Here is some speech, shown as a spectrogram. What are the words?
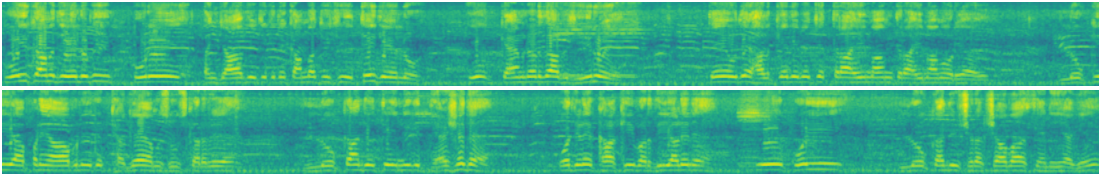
ਕੋਈ ਕੰਮ ਦੇਖ ਲਓ ਵੀ ਪੂਰੇ ਪੰਜਾਬ ਦੇ ਵਿੱਚ ਕਿਤੇ ਕੰਮ ਆ, ਤੁਸੀਂ ਇੱਥੇ ਹੀ ਦੇਖ ਲਓ, ਇਹ ਕੈਮਰੇਡ ਦਾ ਵਜ਼ੀਰ ਹੋਏ ਤੇ ਉਹਦੇ ਹਲਕੇ ਦੇ ਵਿੱਚ ਤਰਾਹੀਮਾਮ ਤਰਾਹੀਮਾਮ ਹੋ ਰਿਹਾ ਹੈ। ਲੋਕੀ ਆਪਣੇ ਆਪ ਨੂੰ ਇੱਕ ਠੱਗਿਆ ਮਹਿਸੂਸ ਕਰ ਰਹੇ ਆ ਲੋਕਾਂ ਦੇ ਉੱਤੇ ਇੰਨੀ ਕੁ ਦਹਿਸ਼ਤ ਹੈ। ਉਹ ਜਿਹੜੇ ਖਾਕੀ ਵਰਦੀ ਵਾਲੇ ਨੇ, ਇਹ ਕੋਈ ਲੋਕਾਂ ਦੀ ਸੁਰੱਖਿਆ ਵਾਸਤੇ ਨਹੀਂ ਹੈਗੇ।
